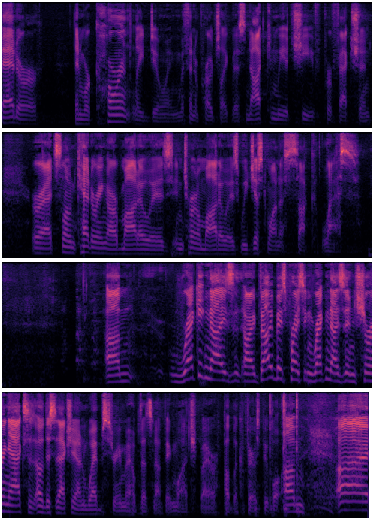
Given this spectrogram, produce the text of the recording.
better than we're currently doing with an approach like this? Not can we achieve perfection? Or at Sloan Kettering, our motto is, internal motto is, we just want to suck less. Um, recognize, all right, value-based pricing recognizes ensuring access. Oh, this is actually on web stream. I hope that's not being watched by our public affairs people. Um, uh,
